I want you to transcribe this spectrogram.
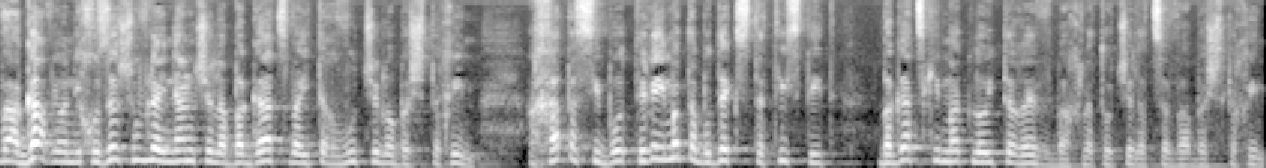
ואגב, אני חוזר שוב לעניין של הבג"ץ וההתערבות שלו בשטחים. אחת הסיבות, תראה, אם אתה בודק סטטיסטית, בג"ץ כמעט לא התערב בהחלטות של הצבא בשטחים.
